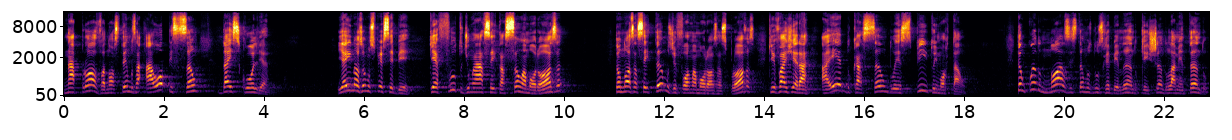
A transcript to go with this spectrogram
na prova nós temos a, a opção da escolha. E aí nós vamos perceber que é fruto de uma aceitação amorosa. Então, nós aceitamos de forma amorosa as provas, que vai gerar a educação do espírito imortal. Então, quando nós estamos nos rebelando, queixando, lamentando,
